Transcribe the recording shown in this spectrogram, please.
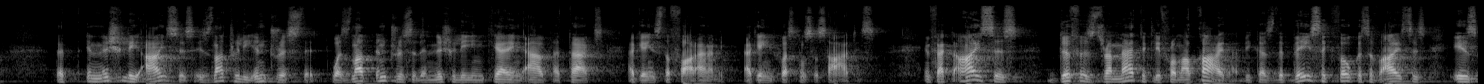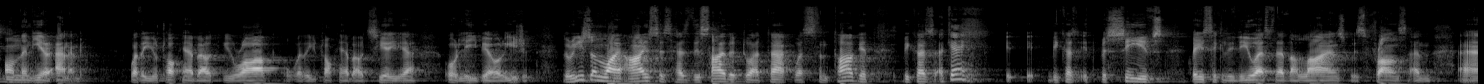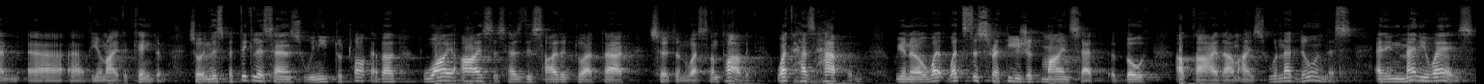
that initially ISIS is not really interested, was not interested initially in carrying out attacks against the far enemy, against Western societies. In fact, ISIS differs dramatically from Al Qaeda because the basic focus of ISIS is on the near enemy, whether you're talking about Iraq or whether you're talking about Syria or Libya or Egypt. The reason why ISIS has decided to attack Western target because again, it, it, because it perceives basically the US led alliance with France and, and uh, uh, the United Kingdom. So, in this particular sense, we need to talk about why ISIS has decided to attack certain Western targets. What has happened? You know, what, what's the strategic mindset of both Al Qaeda and ISIS? We're not doing this. And in many ways,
